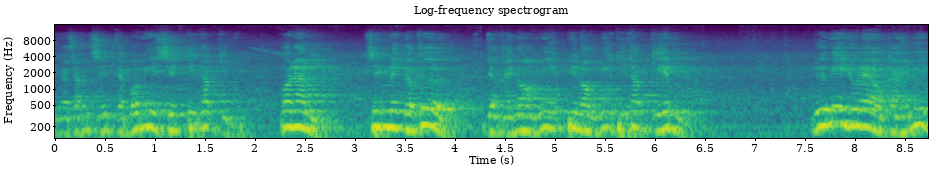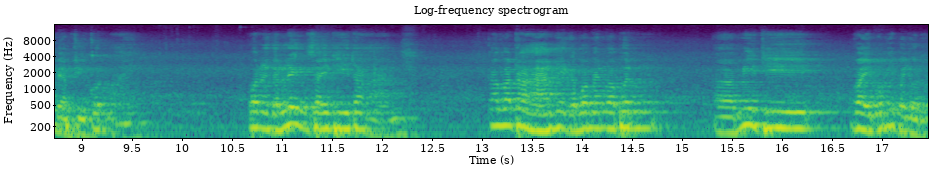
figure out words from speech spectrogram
เอกสารสิทธิ์กับบ่มีสิทธิ์ที่ทับกิน เพราะนั้นสิ่งหนึ่งก็คือ อยากให้น้องมีพี่น้องมีที่ทับกิน หรือมีอยู่แล้วก็ให้มีแบบถือกฎหมาย เพราะนั้นก็เร่งใส่ทีทหารคำว่าทหารนี่ก็บ่แม่นว่าเพิ่นมีทีไว้บ่มีประโยชน์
